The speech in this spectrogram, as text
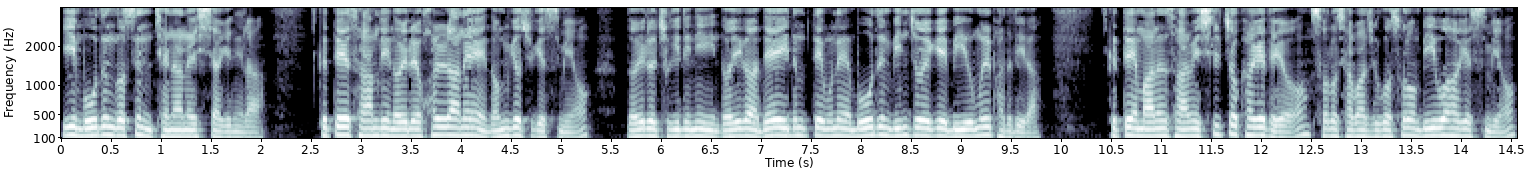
이 모든 것은 재난의 시작이니라. 그때 사람들이 너희를 환란에 넘겨주겠으며 너희를 죽이리니 너희가 내 이름 때문에 모든 민족에게 미움을 받으리라. 그때 많은 사람이 실족하게 되어 서로 잡아주고 서로 미워하겠으며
